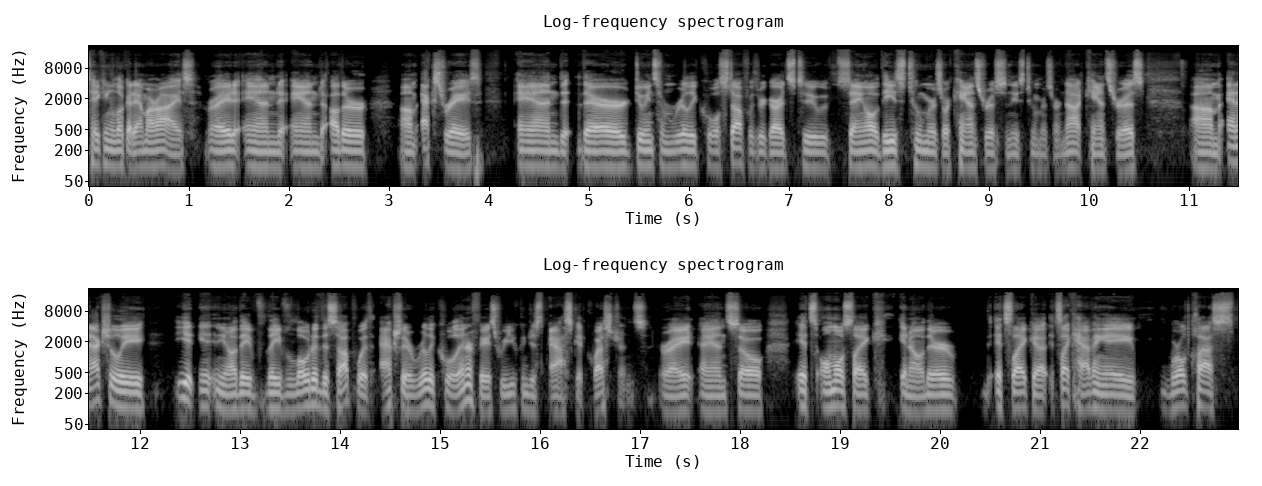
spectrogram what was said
taking a look at MRIs, right, and and other um, X-rays, and they're doing some really cool stuff with regards to saying, oh, these tumors are cancerous and these tumors are not cancerous, um, and actually it, it, you know they've they've loaded this up with actually a really cool interface where you can just ask it questions right? And so it's almost like you know they're it's like a, it's like having a world class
